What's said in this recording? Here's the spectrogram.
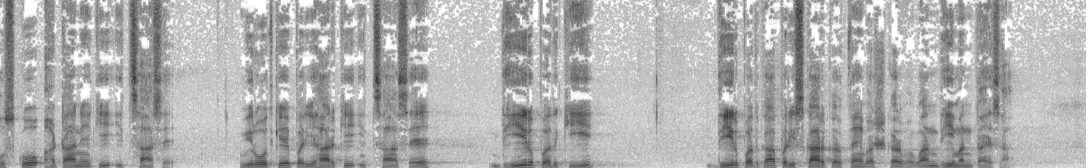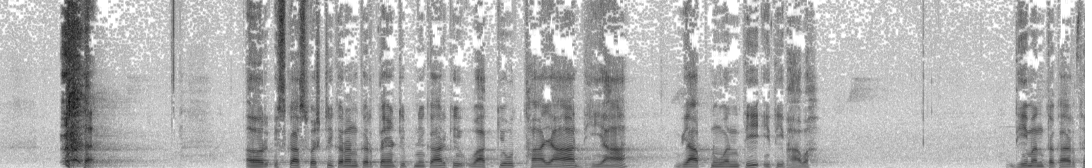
उसको हटाने की इच्छा से। विरोध के परिहार की इच्छा से धीर पद की, धीर पद का परिष्कार करते हैं भाष्कर भगवान धीमंत ऐसा। और इसका स्पष्टीकरण करते हैं टिप्पणीकार कि वाक्योत्थाया धिया व्यापनुवंती इति भाव। धीमंत का अर्थ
